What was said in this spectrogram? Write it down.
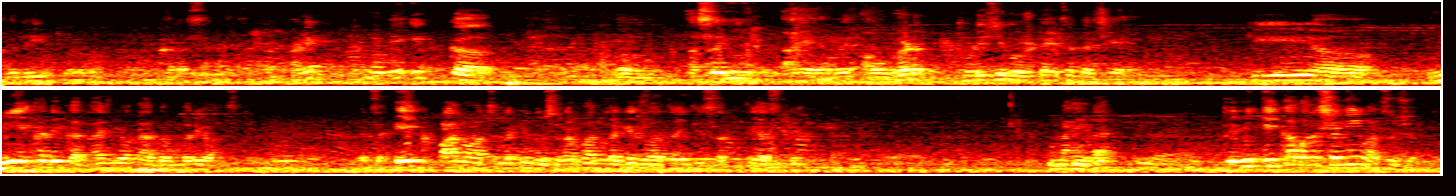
अगदी खरं सांगायचं आणि म्हणजे एक असंही आहे म्हणजे अवघड थोडीशी गोष्ट याच्यात अशी आहे की मी एखादी कथा किंवा कादंबरी वाचते. त्याचं एक पान वाचलं की दुसरं पान लगेच वाचायची सक्ती असते. नाही ना? तुम्ही एका वर्षाने वाचू शकतो.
